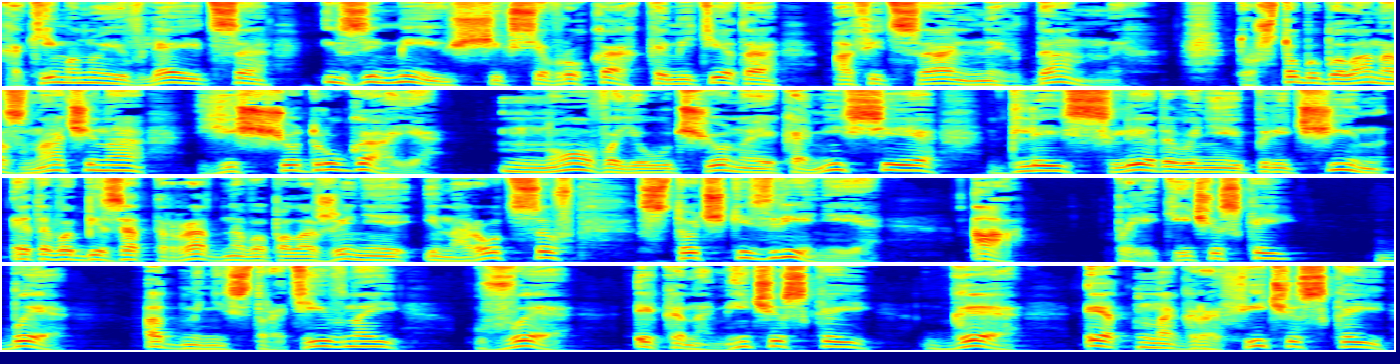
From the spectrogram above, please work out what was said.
каким оно является из имеющихся в руках комитета официальных данных, то чтобы была назначена еще другая, новая ученая комиссия для исследования причин этого безотрадного положения инородцев с точки зрения а. политической, б. административной, в. экономической, г. этнографической,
